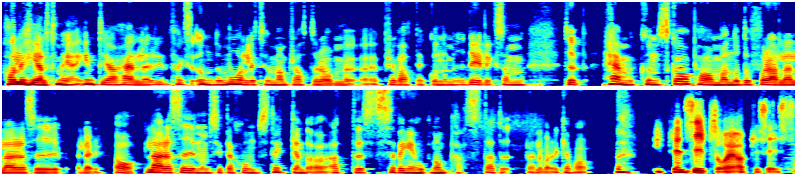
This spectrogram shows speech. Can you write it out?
Håller helt med, inte jag heller. Det är faktiskt undermåligt hur man pratar om eh, privatekonomi. Det är liksom typ hemkunskap har man och då får alla lära sig, eller ja, lära sig inom citationstecken då, att eh, svänga ihop någon pasta typ, eller vad det kan vara. I princip så, ja, precis.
